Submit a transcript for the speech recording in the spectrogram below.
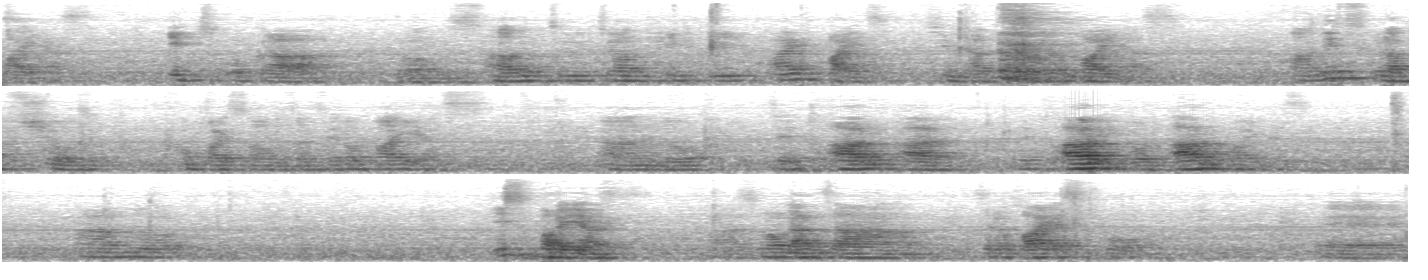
bias. it occurs from 3 to 255 bytes similar to zero bias. Uh, this graph shows comparison of the zero bias and uh, ZR, uh, ZR equals R bias. And uh, this bias uh, longer than zero bias for uh,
